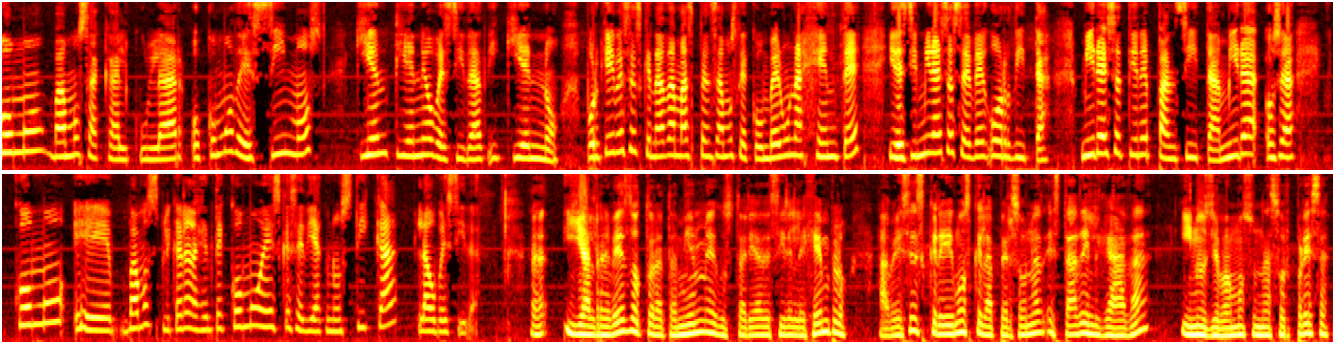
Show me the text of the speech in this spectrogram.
¿Cómo vamos a calcular o cómo decimos quién tiene obesidad y quién no. Porque hay veces que nada más pensamos que con ver una gente y decir, mira, esa se ve gordita, mira, esa tiene pancita, mira, o sea, ¿cómo eh, vamos a explicar a la gente cómo es que se diagnostica la obesidad? Ah, y al revés, doctora, también me gustaría decir el ejemplo. A veces creemos que la persona está delgada y nos llevamos una sorpresa.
